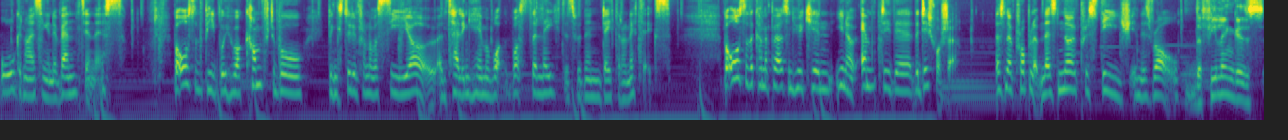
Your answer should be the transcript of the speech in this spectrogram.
organizing an event in this. But also the people who are comfortable being stood in front of a CEO and telling him what, what's the latest within data analytics. But also the kind of person who can, you know, empty the, the dishwasher there's no problem. There's no prestige in this role. The feeling is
